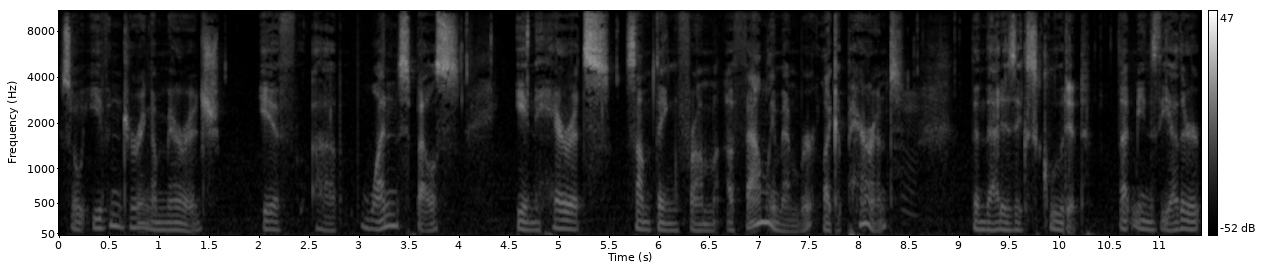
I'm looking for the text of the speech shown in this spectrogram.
So even during a marriage, if uh, one spouse inherits something from a family member, like a parent, then that is excluded. That means the other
